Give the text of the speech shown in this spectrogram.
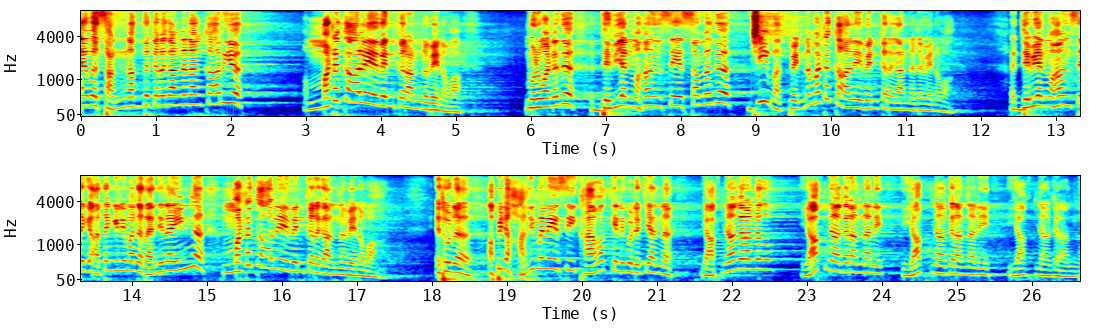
අයව සන්නද්ධ කරගන්න නම් කාර්ය මට කාලය වෙන් කරන්න වෙනවා. මොනවටද දෙවියන් වහන්සේ සමග ජීවත් වෙන්න මට කාලය වෙන් කරගන්නට වෙනවා. දෙවියන් වහන්සේගේ අතැගිලි මත රැඳිලා ඉන්න මට කාලය වෙන් කරගන්න වෙනවා. එතකොට අපිට හරිම ලේසි කවක් කෙනෙකුට කියන්න යඥා කරන්නකෝ යඥා කරන්නනේ යඥා කරන්නනේ යඥා කරන්න.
